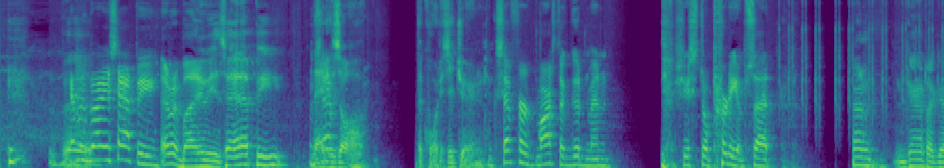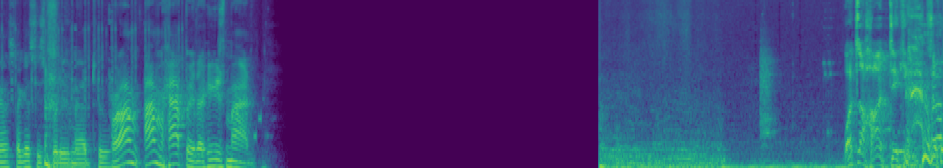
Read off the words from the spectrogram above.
Everybody's happy. Everybody is happy. That is all. The court is adjourned. Except for Martha Goodman. She's still pretty upset. And Gant, I guess. I guess he's pretty mad too. But I'm I'm happy that he's mad. What's a hot dickie?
